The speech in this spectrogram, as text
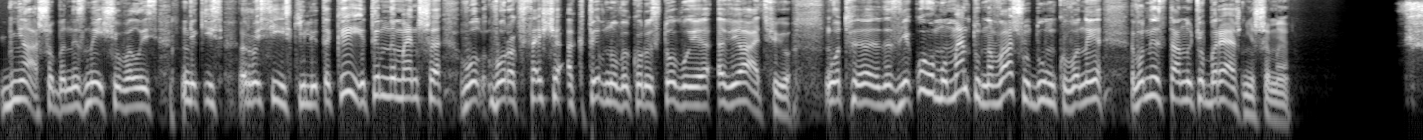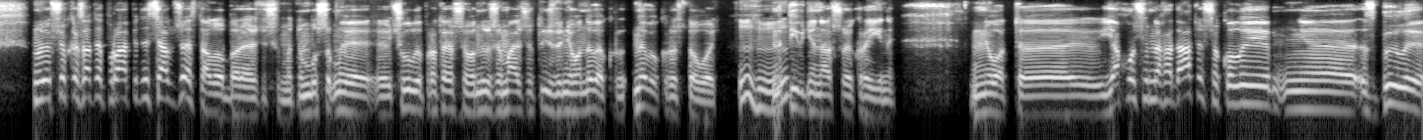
дня, щоб не знищувались якісь російські літаки, і тим не менше, ворог все ще активно використовує авіацію. От е, з якого моменту, на вашу думку, вони вони стануть обережнішими? Ну, якщо казати про А 50 вже стало обережнішими, тому що ми е, чули про те, що вони вже майже тиждень його не використовують угу. на півдні нашої країни. От е, я хочу нагадати, що коли е, збили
